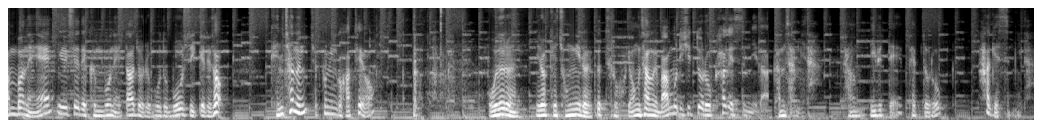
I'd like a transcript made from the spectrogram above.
한 번에 1세대 근본의 따조를 모두 모을 수 있게 돼서 괜찮은 제품인 것 같아요. 오늘은 이렇게 정리를 끝으로 영상을 마무리 짓도록 하겠습니다. 감사합니다. 다음 리뷰 때 뵙도록 하겠습니다.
